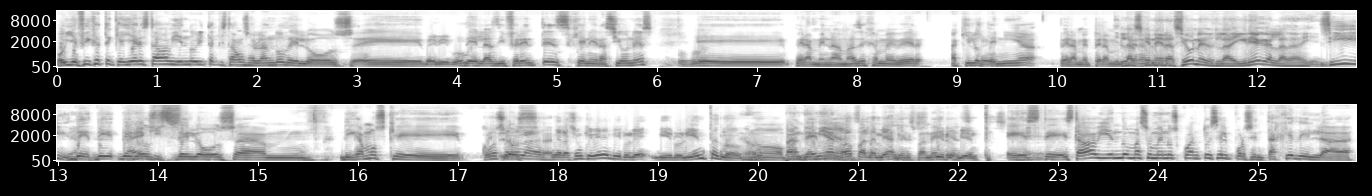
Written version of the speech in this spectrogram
Oye, fíjate que ayer estaba viendo ahorita que estábamos hablando de los eh, de las diferentes generaciones. Eh, espérame, nada más déjame ver. Aquí lo tenía. Espérame, espérame. Las espérame. generaciones, la Y, la Sí, ya, de, de- de los, X. de los am, digamos que. ¿Cómo se llama los, la generación que viene? Virule- ¿Virulientas? No, No, pandemiales. No, pandemiales. pandemiales. Virulientas. Este, estaba viendo más o menos cuánto es el porcentaje de la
